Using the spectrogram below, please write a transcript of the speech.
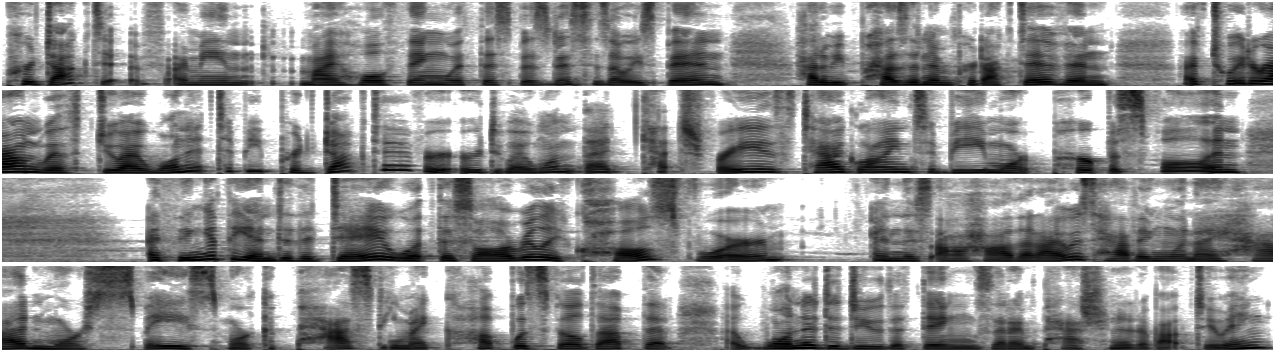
productive. I mean, my whole thing with this business has always been how to be present and productive. And I've toyed around with do I want it to be productive or, or do I want that catchphrase tagline to be more purposeful? And I think at the end of the day, what this all really calls for and this aha that I was having when I had more space, more capacity, my cup was filled up, that I wanted to do the things that I'm passionate about doing.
